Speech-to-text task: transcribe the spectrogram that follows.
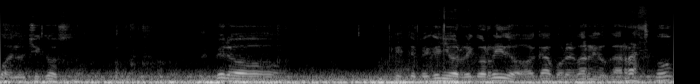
Bueno espero que este pequeño recorrido acá por el barrio Carrasco,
